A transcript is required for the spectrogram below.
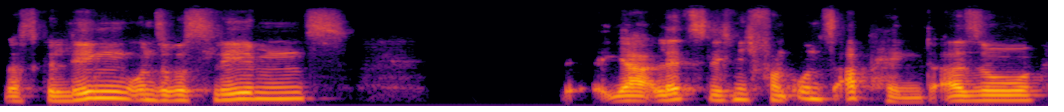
das Gelingen unseres Lebens ja letztlich nicht von uns abhängt. Also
